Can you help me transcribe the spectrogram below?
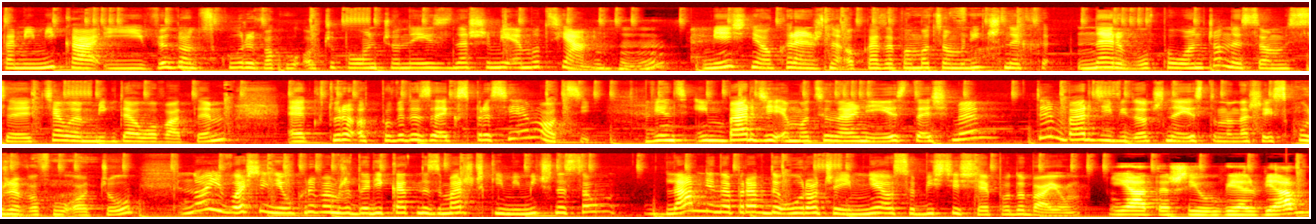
ta mimika i wygląd skóry wokół oczu połączony jest z naszymi emocjami. Mhm. Mięśnie okrężne oka za pomocą licznych nerwów połączone są z ciałem migdałowatym, e, które odpowiada za ekspresję emocji. Więc im bardziej emocjonalni jesteśmy, tym bardziej widoczne jest to na naszej skórze wokół oczu. No i właśnie nie ukrywam, że delikatne zmarszczki mimiczne są dla mnie naprawdę urocze i mnie osobiście się podobają. Ja też je uwielbiam,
